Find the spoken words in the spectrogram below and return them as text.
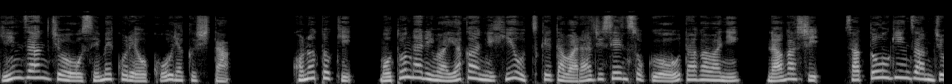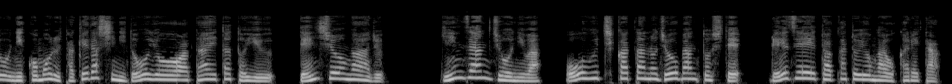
銀山城を攻めこれを攻略した。この時、元成は夜間に火をつけたわらじ戦則を太田川に流し、佐藤銀山城にこもる武田氏に動揺を与えたという伝承がある。銀山城には大内方の常磐として霊勢高豊が置かれた。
